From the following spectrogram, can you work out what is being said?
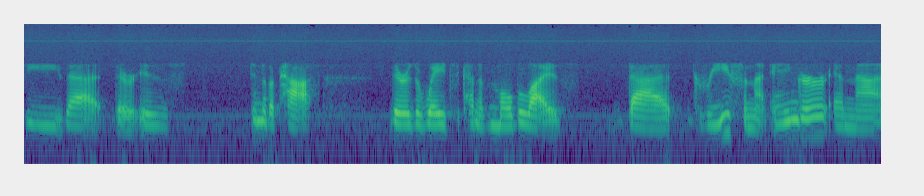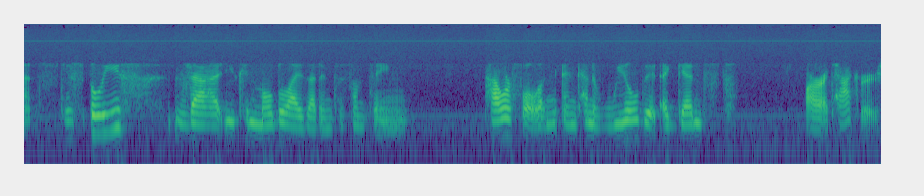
see that there is another path. There is a way to kind of mobilize that grief and that anger and that disbelief, that you can mobilize that into something powerful and, and kind of wield it against our attackers.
